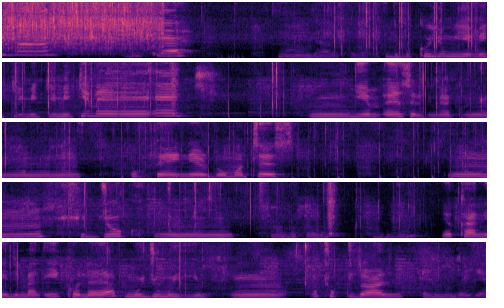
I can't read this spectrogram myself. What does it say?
ağzımı. Bitti. Tamam gel bakalım. Hadi bakalım yemek yemek yemek yemek. Hmm, yem en sevdiğim yemek. Hmm, oh, peynir, domates. Hmm, sucuk. Hmm. Al bakalım. Kızım. Yok anneciğim ben ilk olarak mucumu yiyeyim. Hmm, çok güzel. Elimi de ye.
